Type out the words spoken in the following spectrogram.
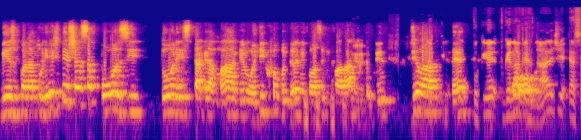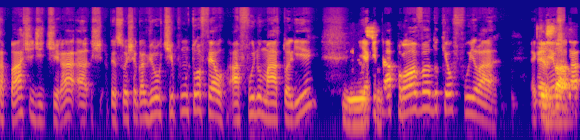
mesmo com a natureza e deixar essa pose toda instagramável aí, como o Dani gosta de falar, é. de lá, né? Porque, porque na verdade, essa parte de tirar, a pessoa chegou virou tipo um troféu. Ah, fui no mato ali, Isso. e aqui está a prova do que eu fui lá. É que Exato. nem você estava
